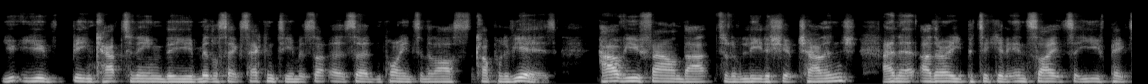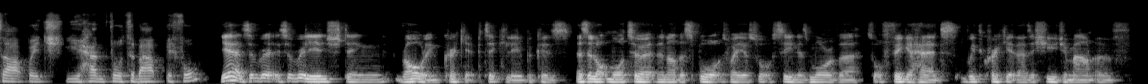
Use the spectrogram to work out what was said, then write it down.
You, you've been captaining the Middlesex second team at, at certain points in the last couple of years. How have you found that sort of leadership challenge? And are there any particular insights that you've picked up which you hadn't thought about before? Yeah, it's a re- it's a really interesting role in cricket, particularly because there's a lot more to it than other sports where you're sort of seen as more of a sort of figurehead. With cricket, there's a huge amount of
